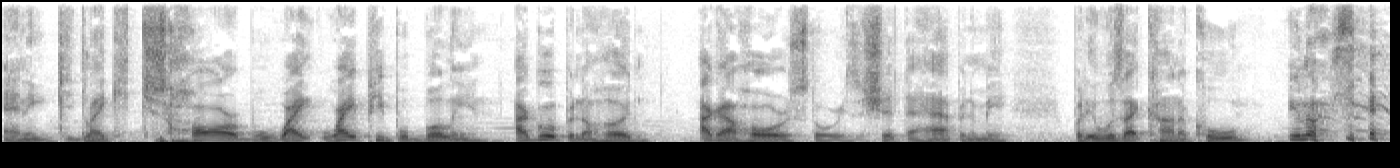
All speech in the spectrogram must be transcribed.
and like just horrible white white people bullying. I grew up in the hood. I got horror stories of shit that happened to me, but it was like kind of cool. You know what I'm saying?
